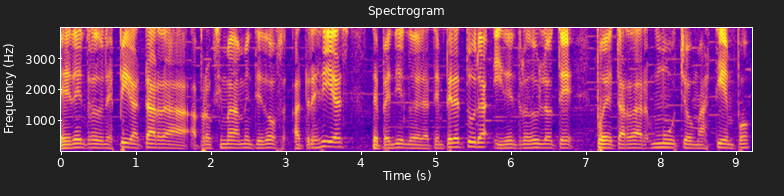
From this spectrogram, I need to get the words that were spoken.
Eh, dentro de una espiga tarda aproximadamente 2 a 3 días, dependiendo de la temperatura, y dentro de un lote puede tardar mucho más tiempo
